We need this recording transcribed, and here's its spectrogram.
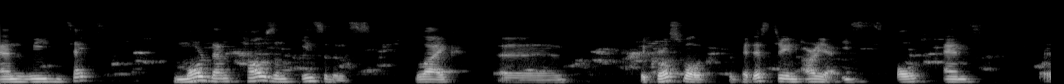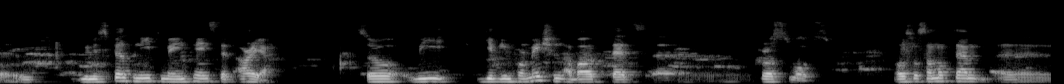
and we detect more than thousand incidents, like uh, the crosswalk, the pedestrian area is old, and uh, municipality need to maintain that area. So we give information about that uh, crosswalks. Also, some of them uh,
